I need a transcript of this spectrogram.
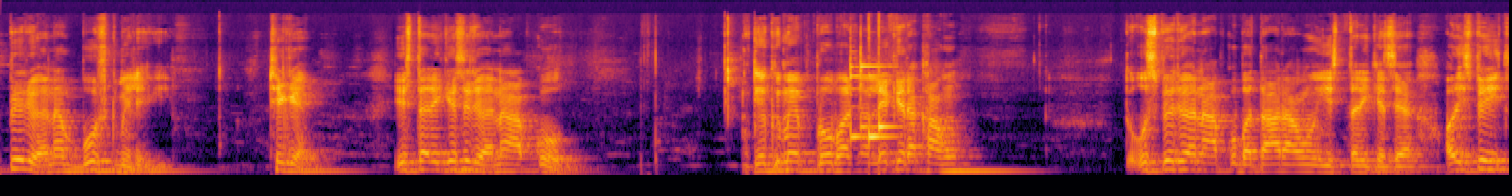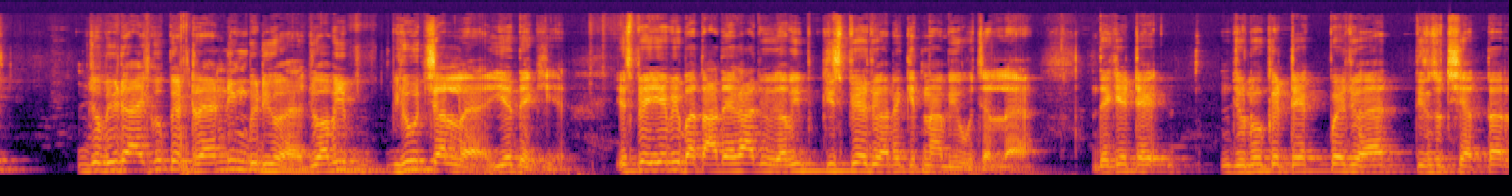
पर जो है ना बूस्ट मिलेगी। ठीक है? इस तरीके से जो है ना आपको, क्योंकि मैं प्रो वर्जन लेके रखा हूँ तो उस पर जो है ना आपको बता रहा हूँ इस तरीके से। और इस पर जो वीडियो आई पे ट्रेंडिंग वीडियो है, जो अभी व्यू चल रहा है, ये देखिए। इस पर ये भी बता देगा जो अभी किस पे जो है ना कितना व्यू चल रहा है। देखिए जुनू के टेक पे जो है तीन सौ छिहत्तर,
